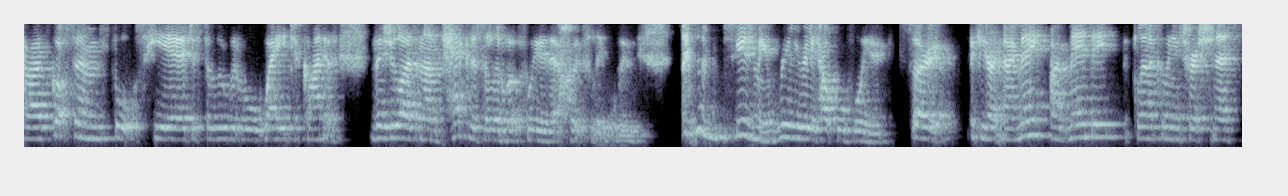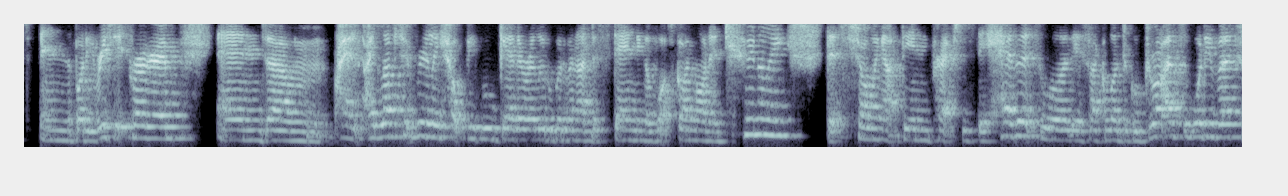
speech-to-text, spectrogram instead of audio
I've got some thoughts here, just a little bit of a way to kind of visualize and unpack this a little bit for you that hopefully will be, excuse me, really, really helpful for you. So if you don't know me, I'm Mandy, a clinical nutritionist in the Body Reset program. And um, I, I, love to really help people gather a little bit of an understanding of what's going on internally that's showing up then perhaps as their habits or their psychological drives or whatever,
